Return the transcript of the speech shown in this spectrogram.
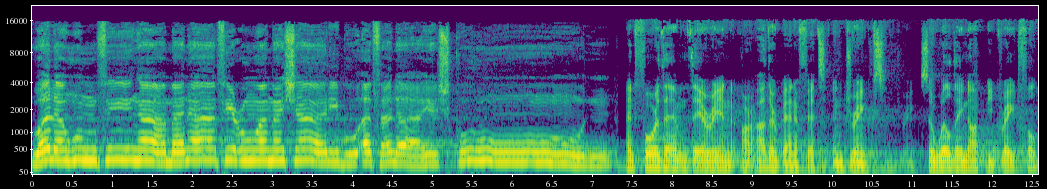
ولهم فيها منافع ومشارب أفلا يشكرون And for them therein are other benefits and drinks. So will they not be grateful?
